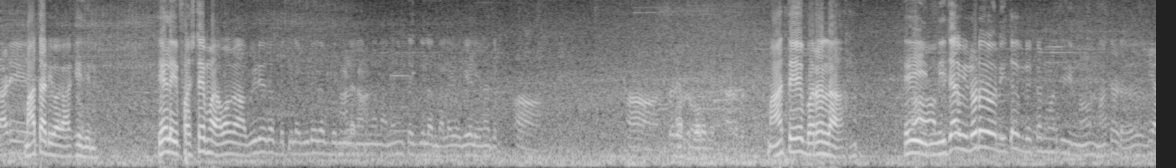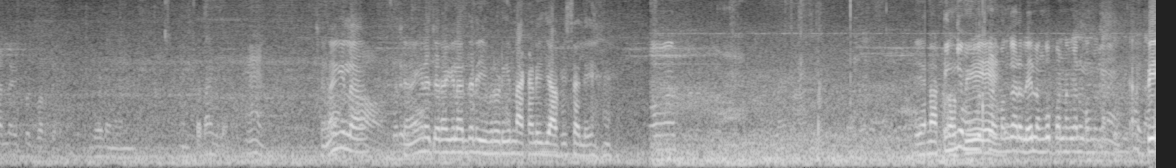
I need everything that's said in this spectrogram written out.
ಗಾಡಿ ಮಾತಾಡಿ ಇವಾಗ ಹಾಕಿದ್ದೀನಿ. ಹೇಳಿ ಫಸ್ಟ್ ಟೈಮ್ ಅವಾಗ ವಿಡಿಯೋದಾಗ ಬಂದಿಲ್ಲ ವಿಡಿಯೋದಾಗ ಬಂದಿಲ್ಲ ನನ್ನ ನನ್ನ ತೆಗ್ದಿಲ್ಲ ಅಂತಲ್ಲ ಇವಾಗ ಹೇಳಿ ಏನಾದ್ರು. ಮಾತೇ ಬರಲ್ಲ. ಏಯ್ ನಿಜ ನೋಡು ನಿಜ ರೆಕಾರ್ಡ್ ಮಾಡ್ತಿದ್ದೀನಿ ನೋಡಿ ಮಾತಾಡು. ಎಲ್ಲ ಇಟ್ಬಿಟ್ಟು ಬರ್ತೇನೆ. ಬೇಡ ನಾನು ಚೆನ್ನಾಗಿನ ಚೆನ್ನಾಗಿಲ್ಲ. ಚೆನ್ನಾಗಿಲ್ಲ ಚೆನ್ನಾಗಿಲ್ಲ ಚೆನ್ನಾಗಿಲ್ಲ ಅಂತಾನೆ ಇಬ್ರು ಹುಡುಗಿನ ಹಾಕೊಂಡಿದ್ದೆ ಆಫೀಸಲ್ಲಿ ಏನೋ ಬಂಗಾರ ಲಂಗೋಪ ಅಪ್ಪಿ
